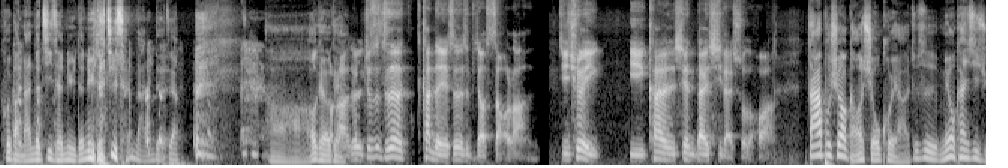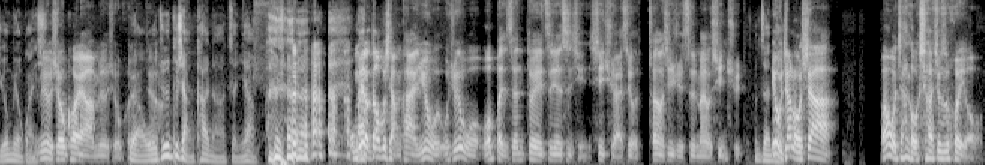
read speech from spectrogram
会把男的记成女的，女的记成男的，这样。啊，OK OK，对，就是真的看的也真的是比较少啦。的确，以以看现代戏来说的话，大家不需要感到羞愧啊，就是没有看戏曲又没有关系，没有羞愧啊，没有羞愧。对啊，我就是不想看啊，怎样？我没有到不想看，因为我我觉得我我本身对这件事情戏曲还是有传统戏曲是蛮有兴趣的，的，因为我家楼下，反正我家楼下就是会有。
